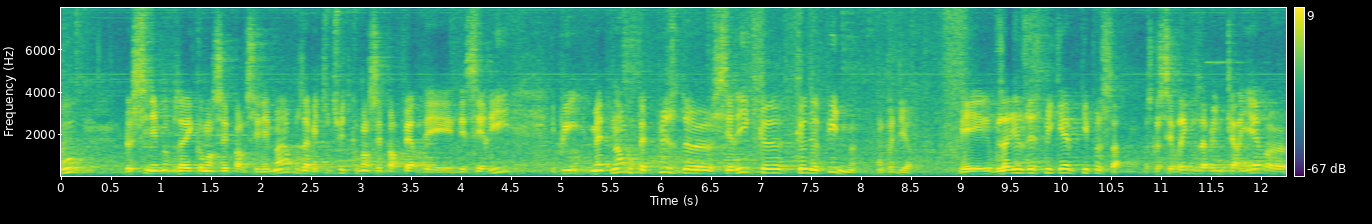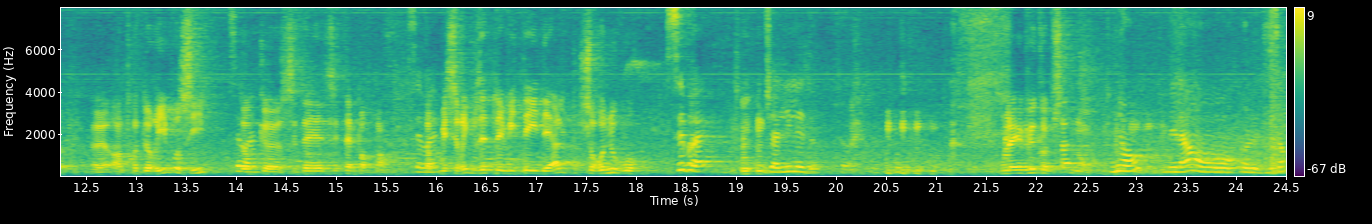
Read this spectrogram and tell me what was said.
vous, le cinéma, vous avez commencé par le cinéma, vous avez tout de suite commencé par faire des, séries, et puis maintenant, vous faites plus de séries que, que de films, on peut dire. Mais vous allez nous expliquer un petit peu ça, parce que c'est vrai que vous avez une carrière euh, euh, entre deux rives aussi, donc euh, c'est important. mais c'est vrai que vous êtes l'invité idéal pour ce renouveau. C'est vrai, j'allie les deux. vous l'avez vu comme ça, non? Non, mais là, en, le disant.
